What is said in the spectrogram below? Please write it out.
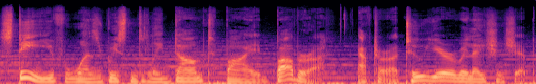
Steve was recently dumped by Barbara after a two year relationship.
